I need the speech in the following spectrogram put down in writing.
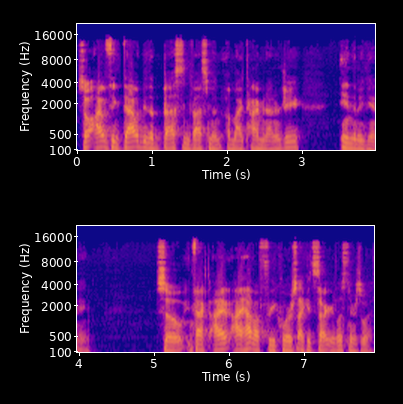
So, I would think that would be the best investment of my time and energy in the beginning. So, in fact, I, I have a free course I could start your listeners with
